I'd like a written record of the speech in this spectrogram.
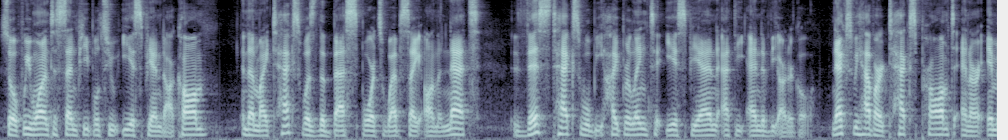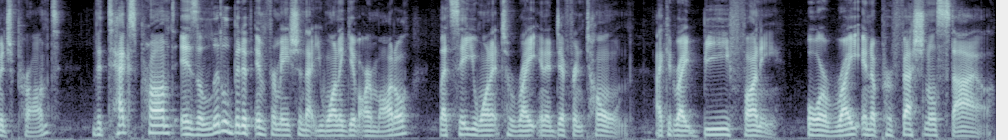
So if we wanted to send people to ESPN.com, and then my text was the best sports website on the net, this text will be hyperlinked to ESPN at the end of the article. Next, we have our text prompt and our image prompt. The text prompt is a little bit of information that you want to give our model. Let's say you want it to write in a different tone. I could write be funny or write in a professional style.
